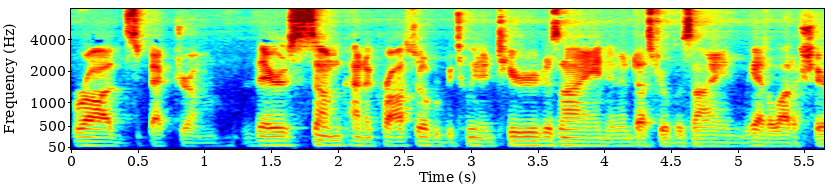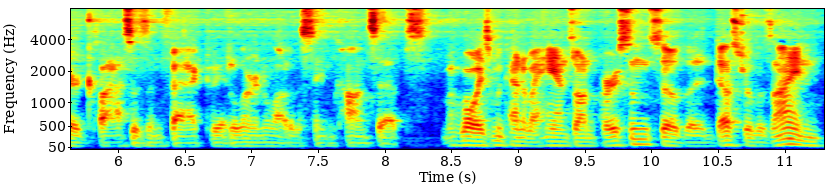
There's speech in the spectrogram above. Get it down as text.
broad spectrum. There's some kind of crossover between interior design and industrial design. We had a lot of shared classes, in fact. We had to learn a lot of the same concepts. I've always been kind of a hands on person, so the industrial design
